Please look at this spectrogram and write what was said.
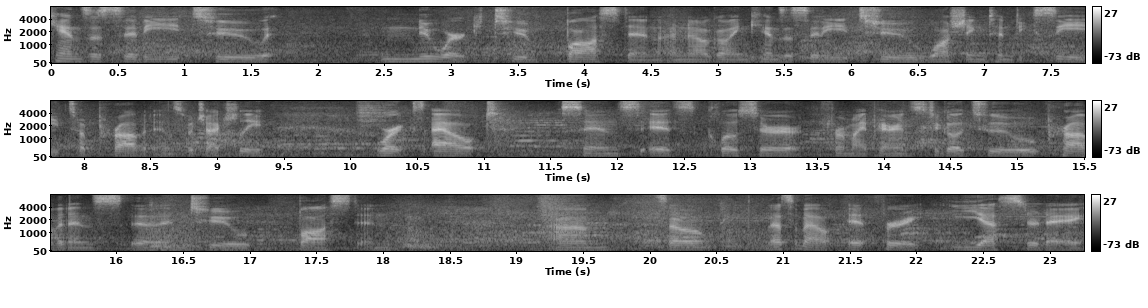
Kansas City to Newark to Boston. I'm now going Kansas City to Washington, D.C. to Providence, which actually works out since it's closer for my parents to go to Providence than to Boston. Um, so that's about it for yesterday,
